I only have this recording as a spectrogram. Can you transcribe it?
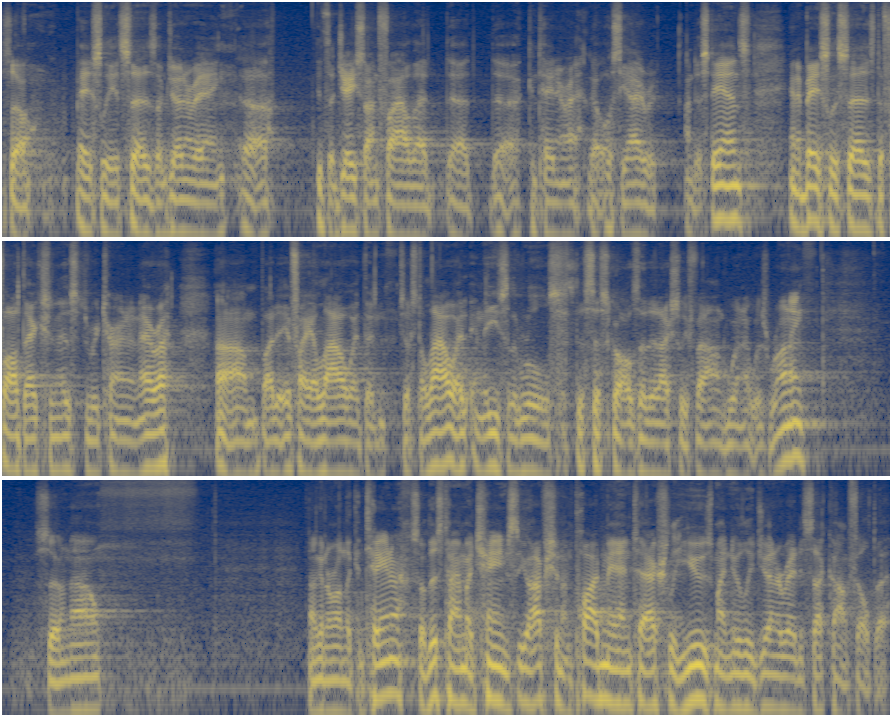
So basically it says I'm generating, uh, it's a JSON file that, that the container, the OCI understands, and it basically says default action is to return an error, um, but if I allow it, then just allow it, and these are the rules, the syscalls that it actually found when it was running. So now I'm going to run the container. So this time I changed the option on Podman to actually use my newly generated seccomp filter.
